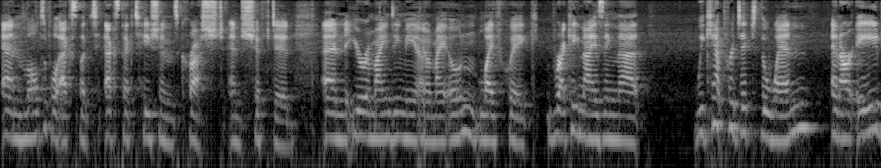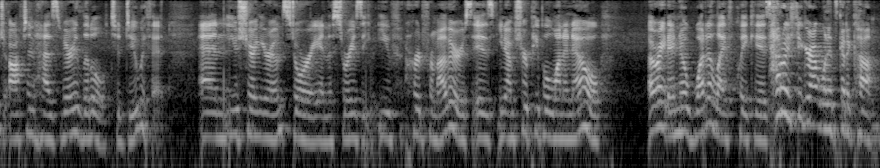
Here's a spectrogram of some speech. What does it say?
and multiple expect- expectations crushed and shifted. And you're reminding me of my own life quake, recognizing that we can't predict the when, and our age often has very little to do with it and you sharing your own story and the stories that you've heard from others is, you know, I'm sure people want to know, all right, I know what a life quake is. How do I figure out when it's going to come?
